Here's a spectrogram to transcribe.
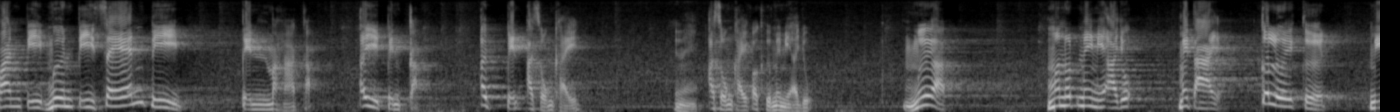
พันปีหมื่นปีแสนปี เป็นมหากัปไอ้เป็นกัปไอ้เป็นอสงไข่ อสงไขยก็คือไม่มีอายุ เมื่อมนุษย์ไม่มีอายุไม่ตาย ก็เลยเกิดมี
